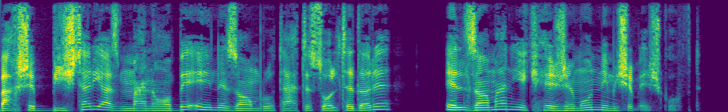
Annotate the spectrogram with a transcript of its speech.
بخش بیشتری از منابع نظام رو تحت سلطه داره الزاما یک هژمون نمیشه بهش گفت.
